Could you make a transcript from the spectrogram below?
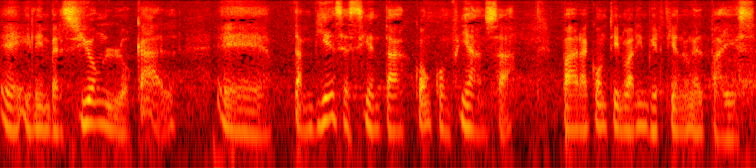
eh, y la inversión local eh, también se sienta con confianza para continuar invirtiendo en el país.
